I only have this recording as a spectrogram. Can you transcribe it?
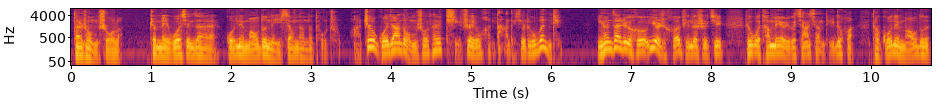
但是我们说了，这美国现在国内矛盾呢也相当的突出啊。这个国家呢，我们说它的体制有很大的一些这个问题。你看，在这个和越是和平的时期，如果他没有一个假想敌的话，他国内矛盾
